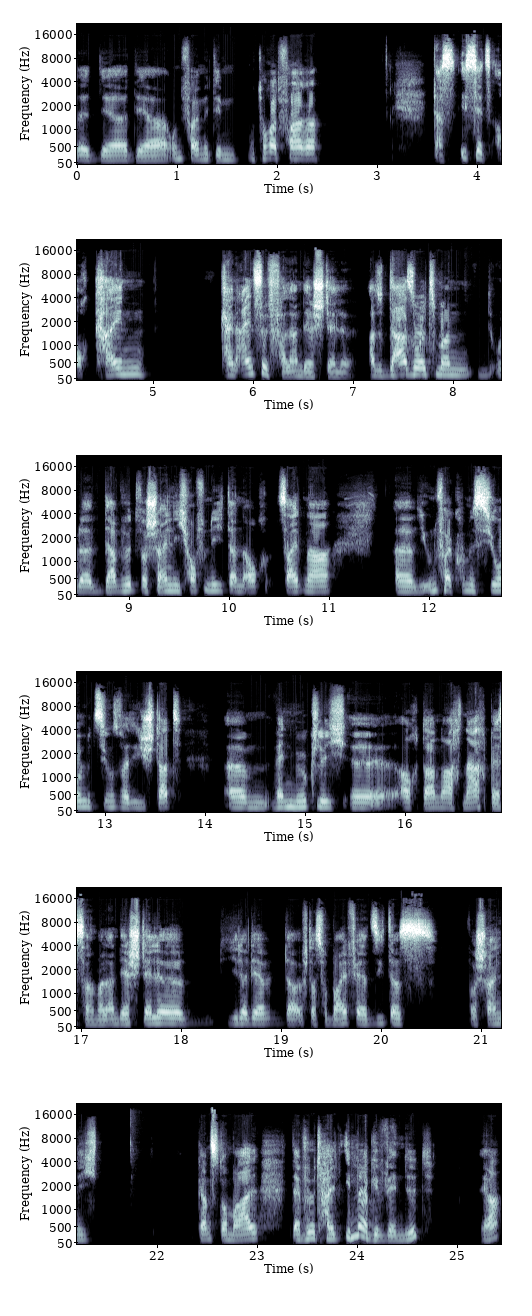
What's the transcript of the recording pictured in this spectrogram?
äh, der, der Unfall mit dem Motorradfahrer, das ist jetzt auch kein, kein Einzelfall an der Stelle. Also da sollte man, oder da wird wahrscheinlich hoffentlich dann auch zeitnah äh, die Unfallkommission beziehungsweise die Stadt ähm, wenn möglich, äh, auch danach nachbessern, weil an der Stelle jeder, der da öfters vorbeifährt, sieht das wahrscheinlich ganz normal. Der wird halt immer gewendet. Ja.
